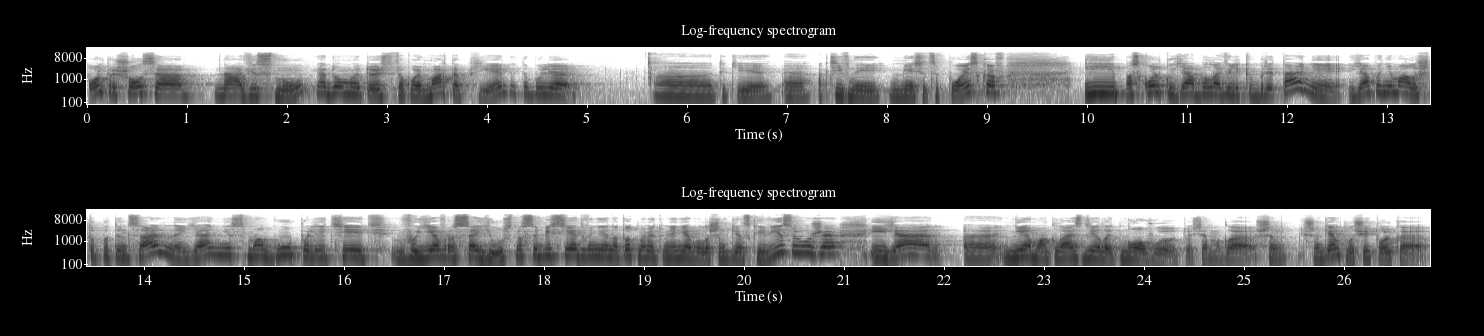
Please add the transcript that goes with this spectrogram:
он пришелся на весну, я думаю, то есть такой март-апрель, это были э, такие э, активные месяцы поисков. И поскольку я была в Великобритании, я понимала, что потенциально я не смогу полететь в Евросоюз на собеседование. На тот момент у меня не было шенгенской визы уже, и я э, не могла сделать новую. То есть я могла шен, шенген получить только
